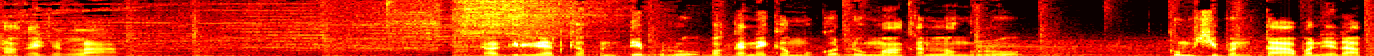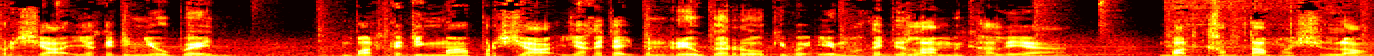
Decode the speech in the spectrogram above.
Ha kajela Kagrinet ka pentip ru bakane ka mukot duma kan long ru kum si benta yada persya ya kajing nyobeng bat kajing ma persya ya kajaj ban reu garo ki ba em ha kajela Meghalaya bat kam tam ha shilong.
